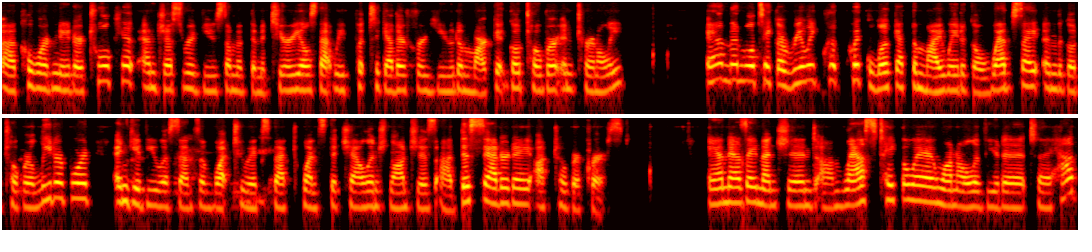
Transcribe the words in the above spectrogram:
uh, coordinator toolkit and just review some of the materials that we've put together for you to market GoTober internally. And then we'll take a really quick, quick look at the My Way to Go website and the GoTober leaderboard and give you a sense of what to expect once the challenge launches uh, this Saturday, October 1st. And as I mentioned, um, last takeaway I want all of you to, to have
